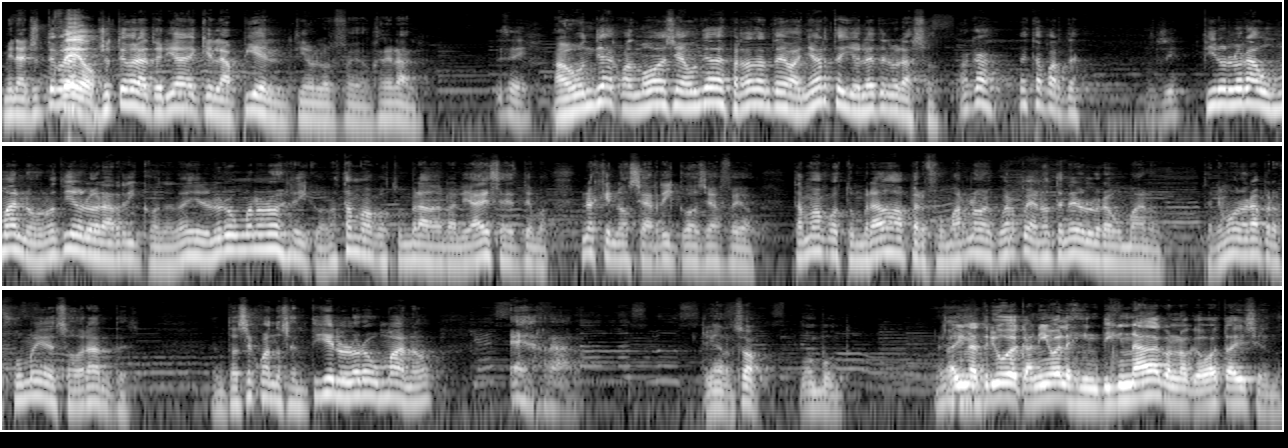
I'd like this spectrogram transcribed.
Mira, yo tengo, Feo. la, yo tengo la teoría de que la piel tiene olor feo en general. Sí. Algún día, cuando vos decías, algún día despertate antes de bañarte y olete el brazo. Acá, esta parte. Sí. Tiene olor a humano, no tiene olor a rico, ¿entendés? El olor a humano no es rico, no estamos acostumbrados en realidad, ese es el tema. No es que no sea rico o sea feo, estamos acostumbrados a perfumarnos el cuerpo y a no tener olor a humano. Tenemos olor a perfume y desodorantes. Entonces cuando sentís el olor a humano, es raro. Tienes razón, buen punto. Hay una tribu de caníbales indignada con lo que vos estás diciendo.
